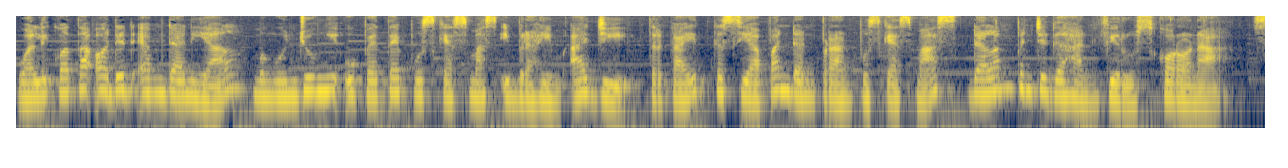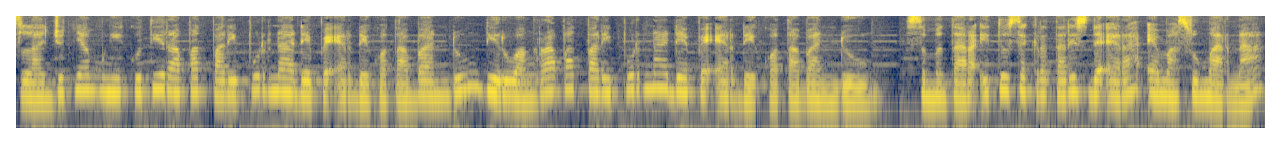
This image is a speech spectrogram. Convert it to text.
Wali Kota Oded M. Daniel mengunjungi UPT Puskesmas Ibrahim Aji terkait kesiapan dan peran Puskesmas dalam pencegahan virus corona. Selanjutnya mengikuti rapat paripurna DPRD Kota Bandung di ruang rapat paripurna DPRD Kota Bandung. Sementara itu Sekretaris Daerah Emma Sumarna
